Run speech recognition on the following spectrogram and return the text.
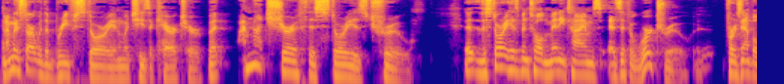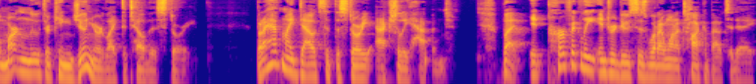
And I'm going to start with a brief story in which he's a character, but I'm not sure if this story is true. Uh, the story has been told many times as if it were true. For example, Martin Luther King Jr. liked to tell this story. But I have my doubts that the story actually happened. But it perfectly introduces what I want to talk about today.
